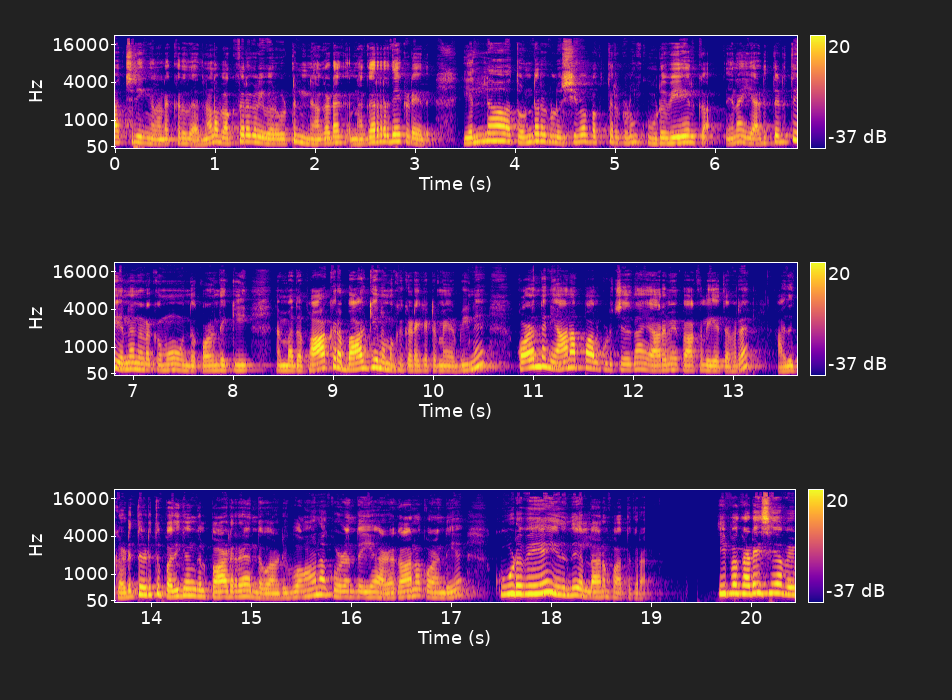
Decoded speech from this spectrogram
ஆச்சரியங்கள் நடக்கிறது. அதனால் பக்தர்கள் இவரை விட்டு நகட நகர்றதே கிடையாது. எல்லா தொண்டர்களும் சிவ பக்தர்களும் கூடவே இருக்கா? ஏன்னா அடுத்தடுத்து என்ன நடக்குமோ இந்த குழந்தைக்கு நம்ம அதை பார்க்குற பாக்கியம் நமக்கு கிடைக்கட்டுமே அப்படின்னு குழந்தை ஞானப்பால் குடிச்சது தான் யாருமே பார்க்கலையே தவிர அதுக்கு அடுத்தடுத்து பதிகங்கள் பாடுற அந்த அறிவான குழந்தைய அழகான குழந்தைய கூடவே இருந்து எல்லாரும் பார்த்துக்கிறேன் இப்போ கடைசியாக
